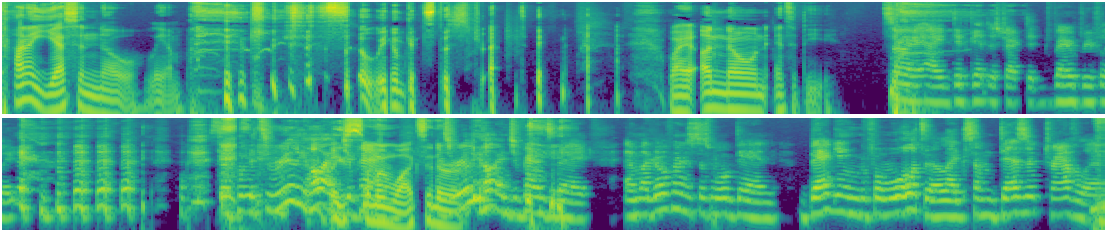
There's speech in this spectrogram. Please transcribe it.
kind of yes and no, Liam. so Liam gets distracted by an unknown entity. Sorry, I did get distracted very briefly. so it's really hot in Japan. someone walks in the It's room. really hot in Japan today, and my girlfriend has just walked in begging for water like some desert traveler,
